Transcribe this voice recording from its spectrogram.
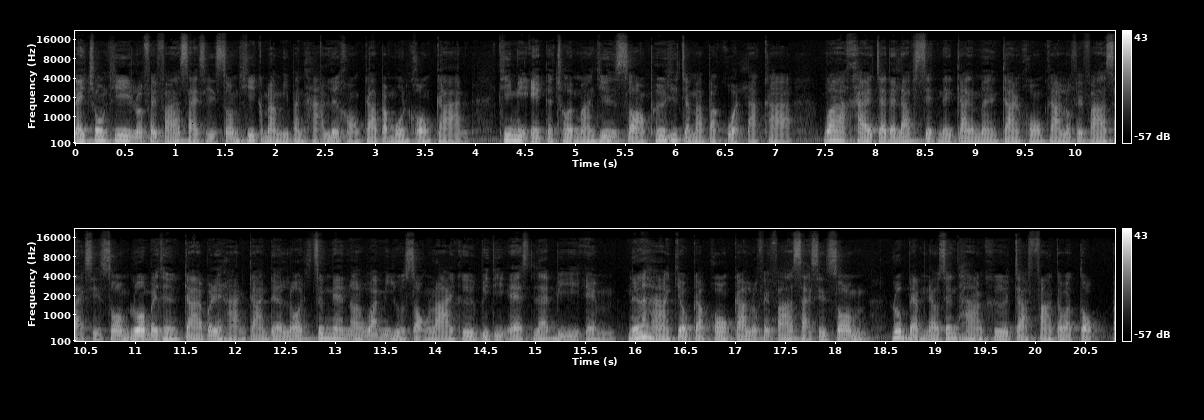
ในช่วงที่รถไฟฟ้าสายสีส้มที่กำลังมีปัญหาเรื่องของการประมูลโครงการ ที่มีเอกชนมายื่นซองเพื่อที่จะมาประกวดราคา ว่าใครจะได้รับสิทธิ์ในการดำเนินการโครงการรถไฟฟ้าสายสีส้ม รวมไปถึงการบริหารการเดินรถ ซึ่งแน่นอนว่ามีอยู่2รายคือ BTS และ BEM เนื้อหาเกี่ยวกับโครงการรถไฟฟ้าสายสีส้ม รูปแบบแนวเส้นทางคือจากฝั่งตะวันตก ไป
